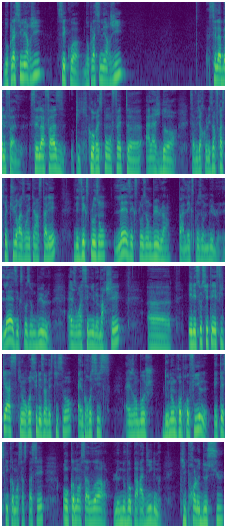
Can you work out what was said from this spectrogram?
Donc la synergie, c'est quoi? Donc la synergie, c'est la belle phase. C'est la phase qui, correspond en fait euh, à l'âge d'or. Ça veut dire que les infrastructures, elles ont été installées, les explosions, les explosions de bulles, hein, pas l'explosion de bulles, les explosions de bulles, elles ont assaini le marché. Euh, et les sociétés efficaces qui ont reçu des investissements, elles grossissent, elles embauchent de nombreux profils. Et qu'est-ce qui commence à se passer? On commence à voir le nouveau paradigme qui prend le dessus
